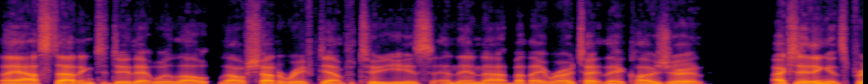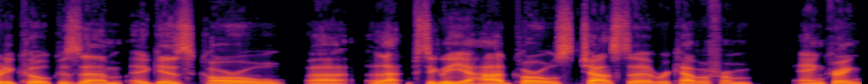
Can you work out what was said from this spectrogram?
they are starting to do that. Where they'll they'll shut a reef down for two years, and then uh, but they rotate their closure. And I actually think it's pretty cool because um it gives coral, uh, that, particularly your hard corals, chance to recover from anchoring.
